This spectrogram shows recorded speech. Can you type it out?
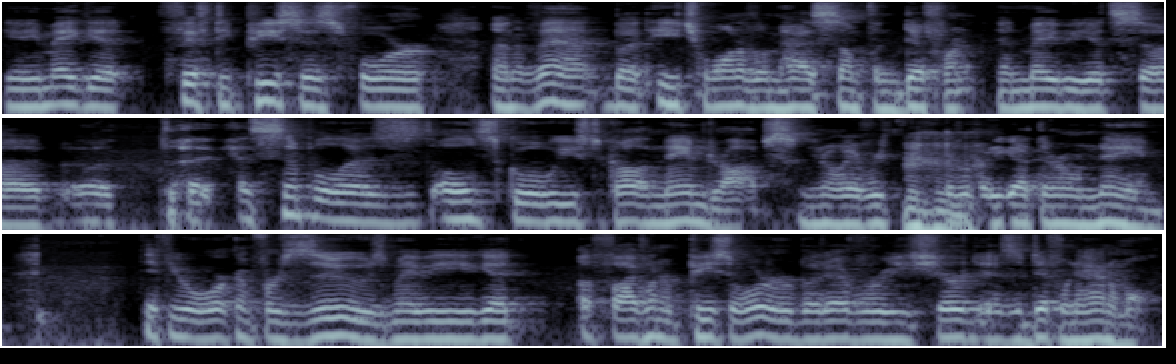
you, know, you, may get 50 pieces for an event, but each one of them has something different. And maybe it's uh, uh, as simple as old school we used to call it name drops. You know, every mm-hmm. everybody got their own name. If you were working for zoos, maybe you get a 500 piece order, but every shirt is a different animal.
